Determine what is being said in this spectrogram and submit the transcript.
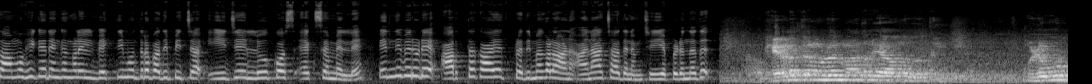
സാമൂഹിക രംഗങ്ങളിൽ വ്യക്തിമുദ്ര പതിപ്പിച്ച E J Lukose ex M L A എന്നിവരുടെ അർത്ഥകായ പ്രതിമകളാണ് അനാച്ഛാദനം ചെയ്യപ്പെടുന്നത്. കേരളത്തിന് മുഴുവൻ മാതൃകയാവുന്ന വിധത്തിൽ ഉഴവൂർ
